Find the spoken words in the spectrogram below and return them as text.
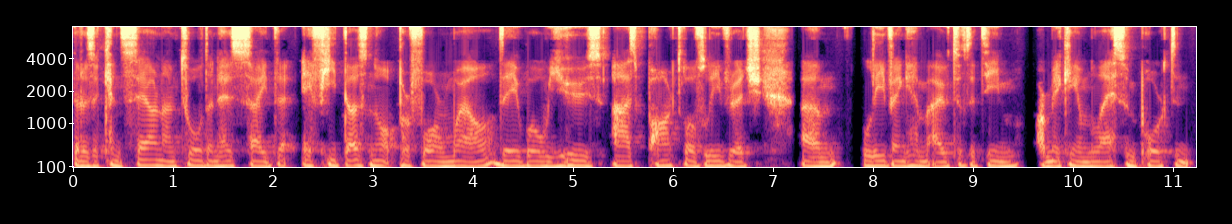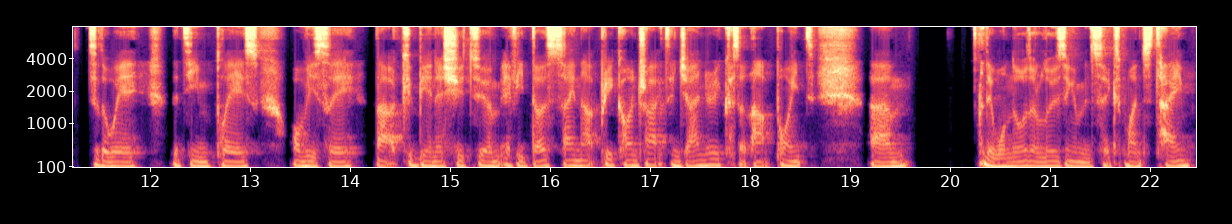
There is a concern, I'm told, on his side that if he does not perform well, they will use as part of leverage um, leaving him out of the team or making him less important to the way the team plays. Obviously, that could be an issue to him if he does sign that pre contract in January, because at that point, um, they will know they're losing him in six months' time.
